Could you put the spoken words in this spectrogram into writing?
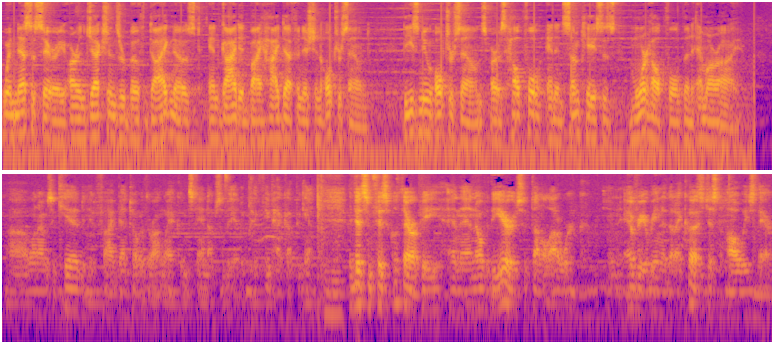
When necessary, our injections are both diagnosed and guided by high definition ultrasound. These new ultrasounds are as helpful and in some cases more helpful than MRI. Uh, when I was a kid, if I bent over the wrong way, I couldn't stand up, so they had to pick me back up again. I did some physical therapy, and then over the years, I've done a lot of work every arena that I could. It's just always there.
